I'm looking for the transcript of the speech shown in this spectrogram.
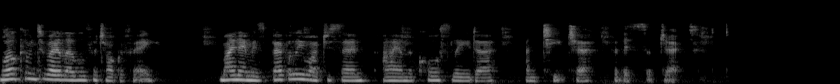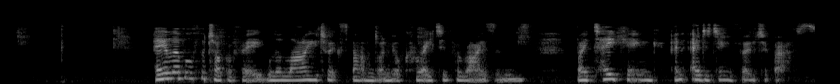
Welcome to A-Level Photography. My name is Beverly Rogerson and I am the course leader and teacher for this subject. A-Level Photography will allow you to expand on your creative horizons by taking and editing photographs.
